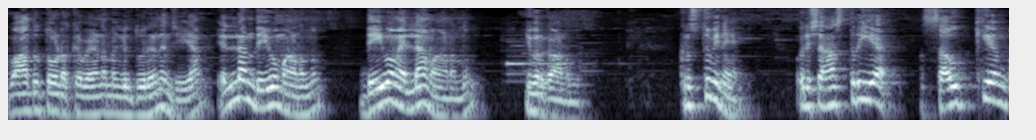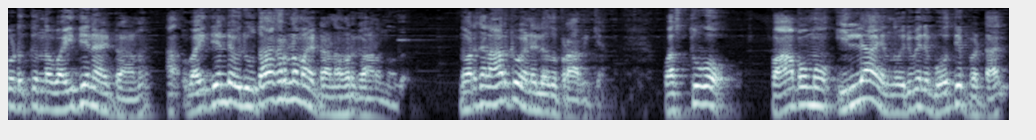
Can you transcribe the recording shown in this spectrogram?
വാദത്തോടൊക്കെ വേണമെങ്കിൽ തുലനം ചെയ്യാം. എല്ലാം ദൈവമാണെന്നും ദൈവം എല്ലാമാണെന്നും ഇവർ കാണുന്നു. ക്രിസ്തുവിനെ ഒരു ശാസ്ത്രീയ സൗഖ്യം കൊടുക്കുന്ന വൈദ്യനായിട്ടാണ് വൈദ്യന്റെ ഒരു ഉദാഹരണമായിട്ടാണ് അവർ കാണുന്നത്. എന്ന് പറഞ്ഞാൽ ആർക്ക് വേണേലും അത് പ്രാപിക്കാം. വസ്തുവോ പാപമോ ഇല്ല എന്ന് ഒരുവന് ബോധ്യപ്പെട്ടാൽ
